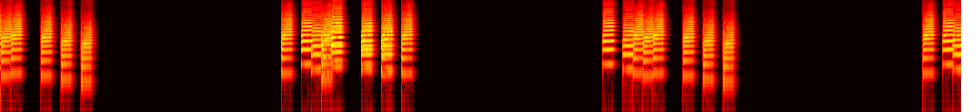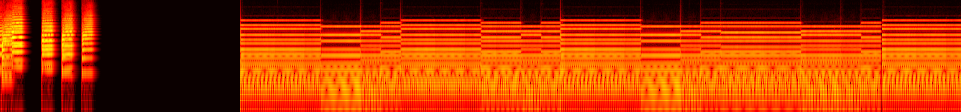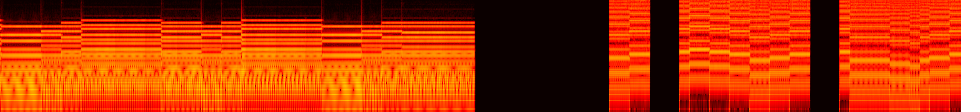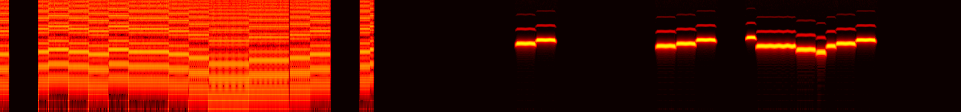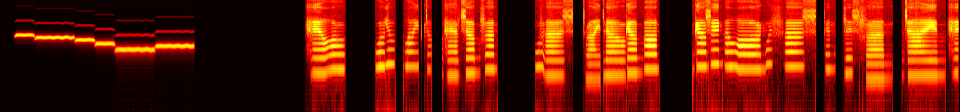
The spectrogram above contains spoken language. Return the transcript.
Bye. Hello, would you like to have some fun with us right now? Come on, gossip along with us in this fun time. Hey.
